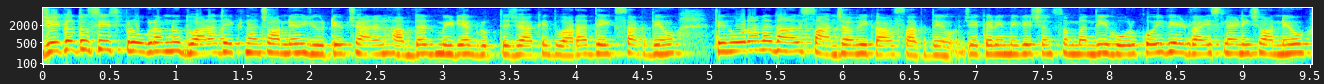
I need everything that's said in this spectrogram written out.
ਜੇਕਰ ਤੁਸੀਂ ਇਸ ਪ੍ਰੋਗਰਾਮ ਨੂੰ ਦੁਬਾਰਾ ਦੇਖਣਾ ਚਾਹੁੰਦੇ ਹੋ YouTube channel Hamdard media group ਤੇ ਜਾ ਕੇ ਦੁਬਾਰਾ ਦੇਖ ਸਕਦੇ ਹੋ ਤੇ ਹੋਰਾਂ ਦੇ ਨਾਲ ਸਾਂਝਾ ਵੀ ਕਰ ਸਕਦੇ ਹੋ। ਜੇਕਰ ਇਮੀਗ੍ਰੇਸ਼ਨ ਸੰਬੰਧੀ ਹੋਰ ਕੋਈ ਵੀ ਐਡਵਾਈਸ ਲੈਣੀ ਚਾਹੁੰਦੇ ਹੋ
